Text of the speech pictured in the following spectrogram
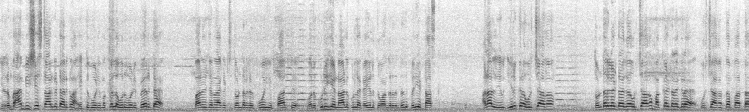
இது ரொம்ப ஆம்பிஷியஸ் டார்கெட்டாக இருக்கலாம். எட்டு கோடி மக்களில் ஒரு கோடி பேர்கிட்ட பாரதிய ஜனதா கட்சி தொண்டர்கள் போய் பார்த்து ஒரு குறுகிய நாளுக்குள்ளே கையெழுத்து வாங்குறதுன்றது பெரிய டாஸ்க். ஆனால் இருக்கிற உற்சாகம் தொண்டர்கள்ட்ட இருக்கிற உற்சாகம் மக்கள்கிட்ட இருக்கிற உற்சாகம் தான் பார்த்தா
